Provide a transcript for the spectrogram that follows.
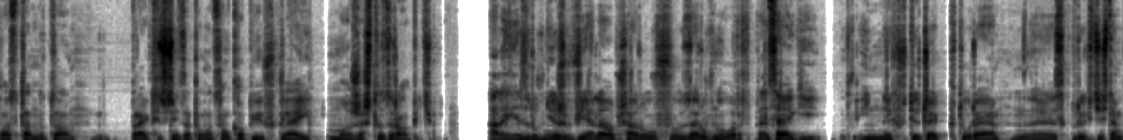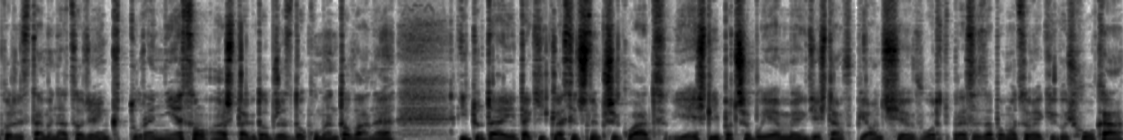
posta, no to praktycznie za pomocą kopiuj wklej możesz to zrobić. Ale jest również wiele obszarów, zarówno WordPressa, jak i innych wtyczek, które, e, z których gdzieś tam korzystamy na co dzień, które nie są aż tak dobrze zdokumentowane. I tutaj taki klasyczny przykład, jeśli potrzebujemy gdzieś tam wpiąć się w WordPressa za pomocą jakiegoś hooka,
